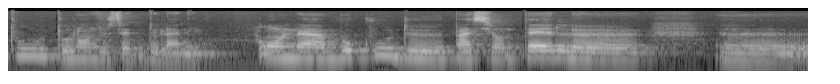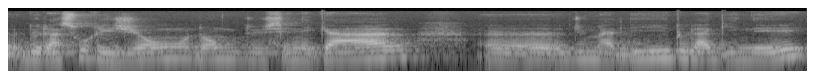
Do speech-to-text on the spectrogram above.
tout au long de, cette, de l'année. On a beaucoup de patientèle euh, euh, de la sous-région, donc du Sénégal, du Mali, de la Guinée.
